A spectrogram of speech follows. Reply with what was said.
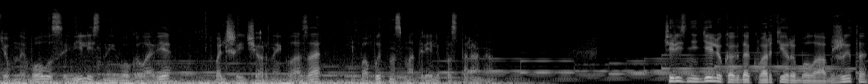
Темные волосы вились на его голове, большие черные глаза любопытно смотрели по сторонам. Через неделю, когда квартира была обжита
